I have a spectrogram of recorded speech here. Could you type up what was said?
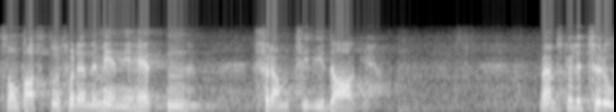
Som pastor for denne menigheten fram til i dag. Hvem skulle tro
